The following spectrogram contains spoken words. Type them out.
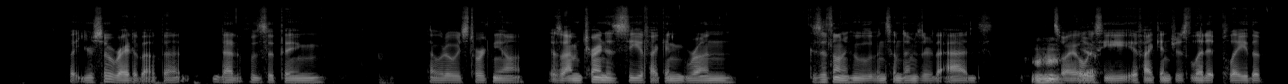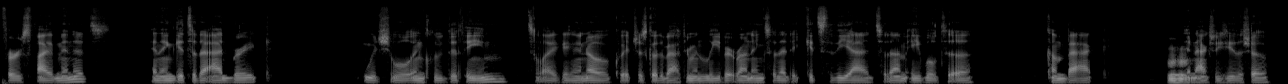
But you're so right about that. That was the thing that would always torque me off. is I'm trying to see if I can run because it's on Hulu and sometimes there are the ads. Mhm, So I yeah. always see if I can just let it play the first five minutes and then get to the ad break, which will include the theme. So like I can oh quit, just go to the bathroom and leave it running so that it gets to the ad so that I'm able to come back Mhm. and actually see the show.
